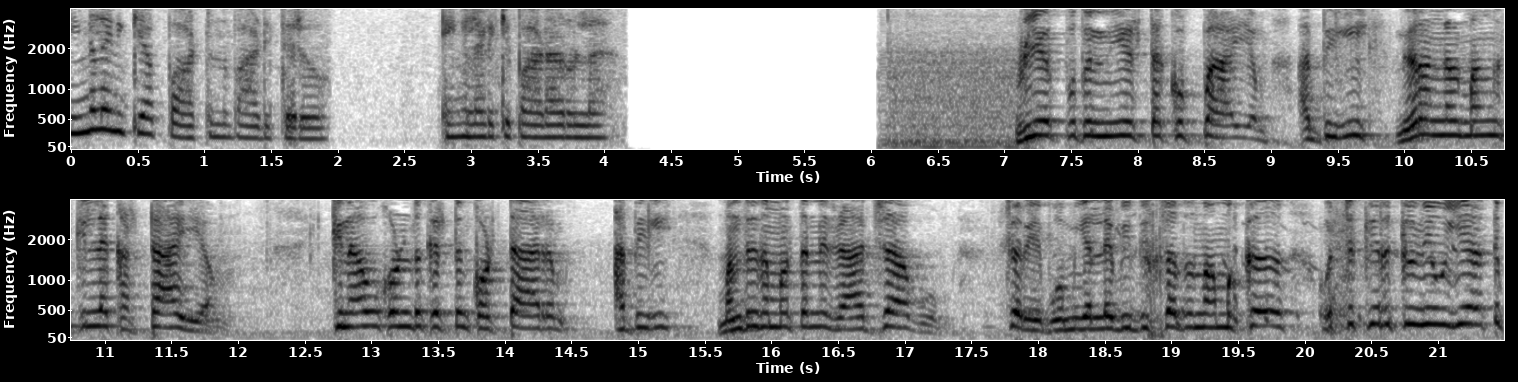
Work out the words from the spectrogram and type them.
നിങ്ങൾ എനിക്ക് ആ പാട്ടൊന്ന് പാടിത്തരോ? നിങ്ങളിടയ്ക്ക് പാടാറുള്ള വിയർപ്പു തുന്നിയിട്ട കുപ്പായം. അതിൽ നിറങ്ങൾ മങ്ങുക്കില്ല കട്ടായം. കിനാവ് കൊണ്ട് കെട്ടും കൊട്ടാരം. അതിൽ മന്ത്രി നമ്മൾ തന്നെ രാജാവും. ചെറിയ ഭൂമിയല്ലേ വിധിച്ചത് നമുക്ക്. ഒറ്റക്കിറുക്കിൽ നീ ഉയർത്തി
